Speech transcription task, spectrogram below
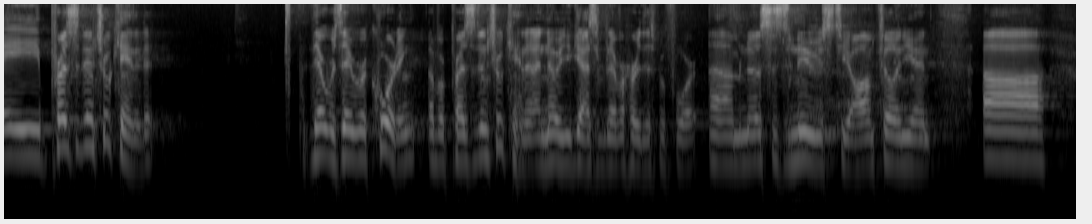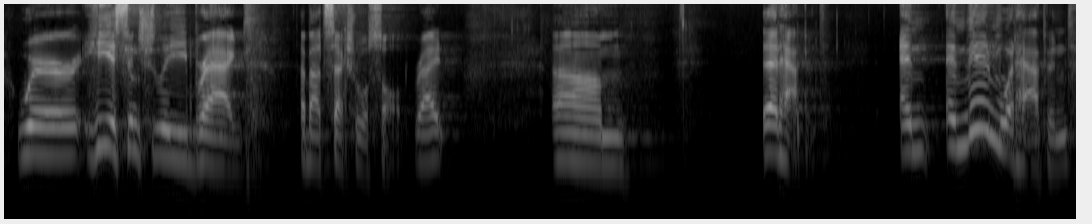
a presidential candidate. There was a recording of a presidential candidate. I know you guys have never heard this before. Um, no, this is news to y'all. I'm filling you in. Uh, where he essentially bragged about sexual assault, right? Um, that happened. And, and then what happened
